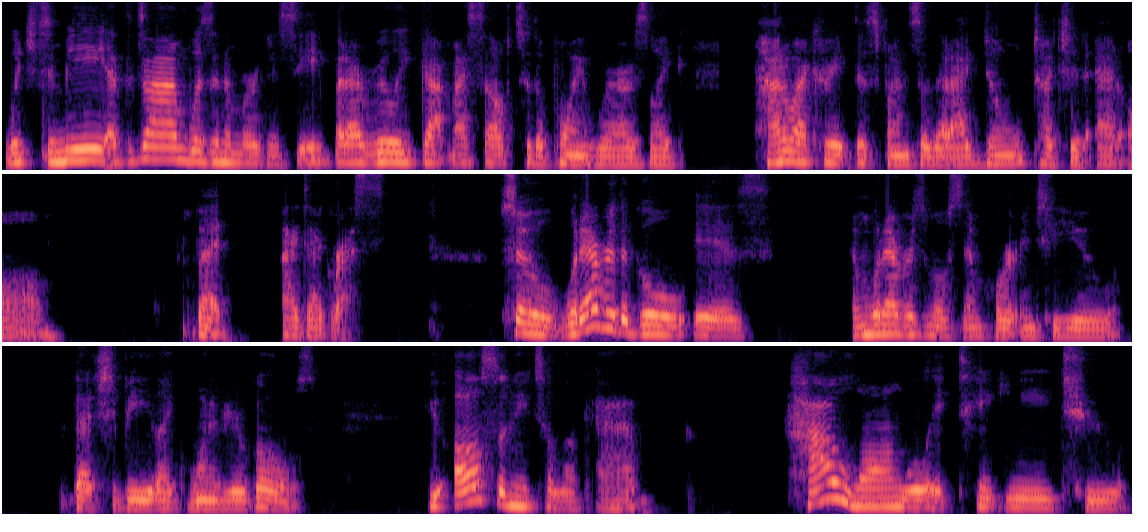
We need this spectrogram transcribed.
which to me at the time was an emergency. But I really got myself to the point where I was like, how do I create this fund so that I don't touch it at all? But I digress. So, whatever the goal is, and whatever is most important to you, that should be like one of your goals. You also need to look at how long will it take me to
